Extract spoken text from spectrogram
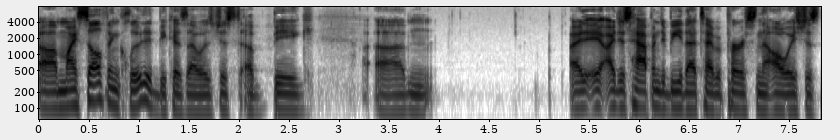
uh, myself included because i was just a big um I, I just happened to be that type of person that always just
